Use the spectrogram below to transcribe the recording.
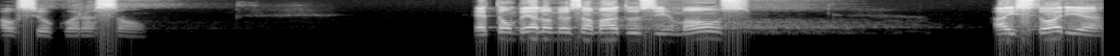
ao seu coração. É tão belo, meus amados irmãos, a história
